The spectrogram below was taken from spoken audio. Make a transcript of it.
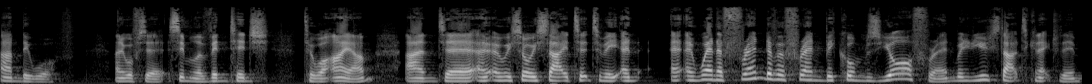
Andy Wolf. Andy Wolf's a similar vintage to what I am. And, uh, and, and we saw he started to, to meet. And, and when a friend of a friend becomes your friend, when you start to connect with him,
